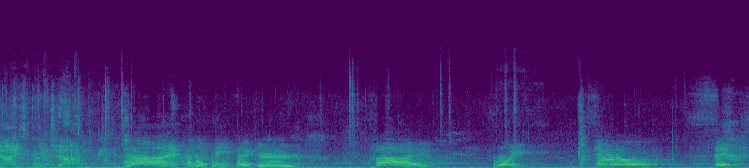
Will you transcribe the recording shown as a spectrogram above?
guys, good job. Time for the pea pickers. Five point zero six.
